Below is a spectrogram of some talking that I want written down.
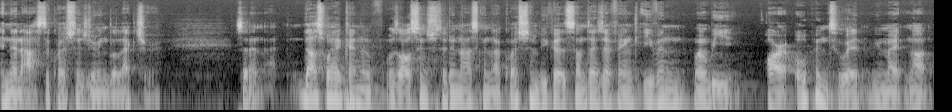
and then ask the questions during the lecture. So then that's why I kind of was also interested in asking that question because sometimes I think even when we are open to it, we might not.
